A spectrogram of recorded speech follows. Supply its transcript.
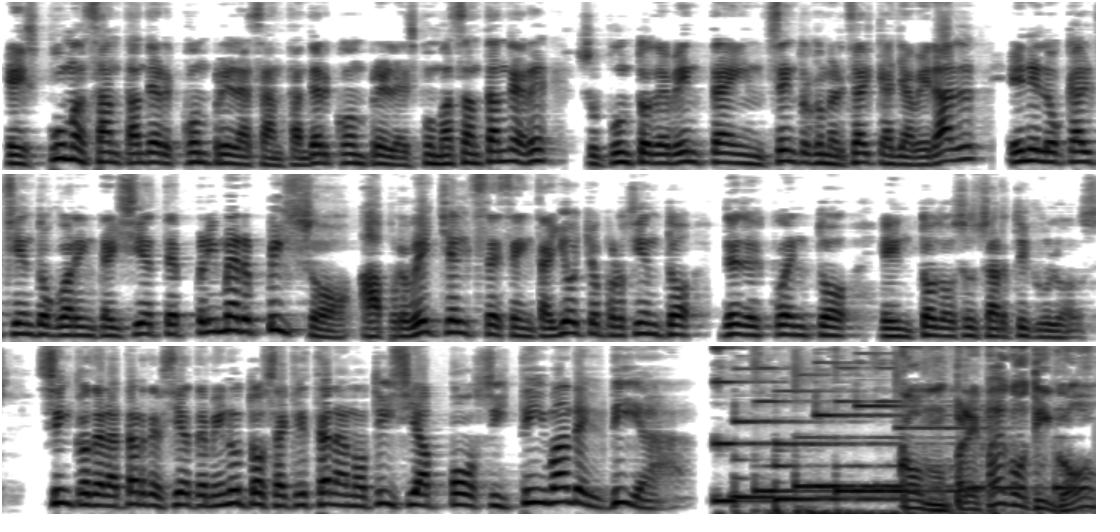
Espuma Santander. Compre la Santander, compre la Espuma Santander. Su punto de venta en Centro Comercial Cañaveral, en el local 147, primer piso. Aproveche el 68% de descuento en todos sus artículos. 5 de la tarde, 7 minutos. Aquí está la noticia positiva del día. Con prepago Tigo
